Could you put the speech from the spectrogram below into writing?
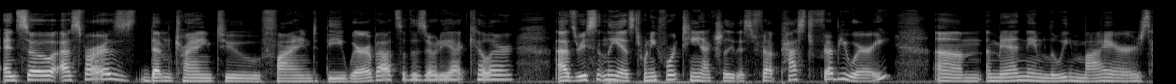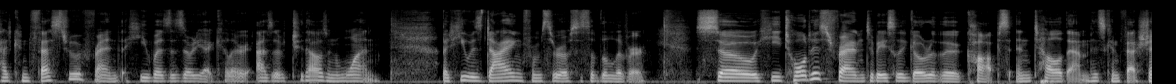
And so, as far as them trying to find the whereabouts of the Zodiac killer, as recently as 2014, actually, this fe- past February, um, a man named Louis Myers had confessed to a friend that he was a Zodiac killer as of 2001, but he was dying from cirrhosis of the liver. So, he told his friend to basically go to the cops and tell them his confession.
